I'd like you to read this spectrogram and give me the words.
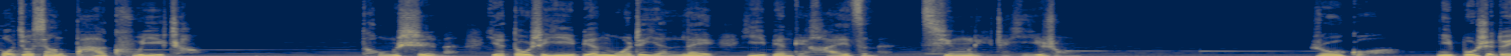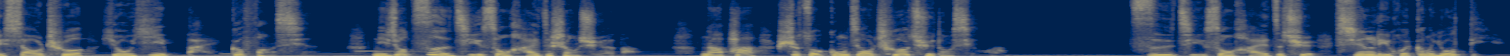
我就想大哭一场。同事们也都是一边抹着眼泪，一边给孩子们清理着遗容。如果你不是对校车有一百个放心，你就自己送孩子上学吧，哪怕是坐公交车去都行了。自己送孩子去，心里会更有底。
